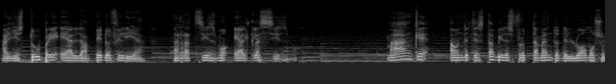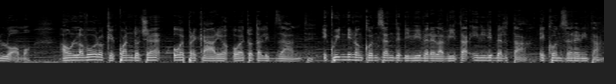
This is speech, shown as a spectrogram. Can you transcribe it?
agli stupri e alla pedofilia, al razzismo e al classismo, ma anche a un detestabile sfruttamento dell'uomo sull'uomo, a un lavoro che quando c'è o è precario o è totalizzante e quindi non consente di vivere la vita in libertà e con serenità,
